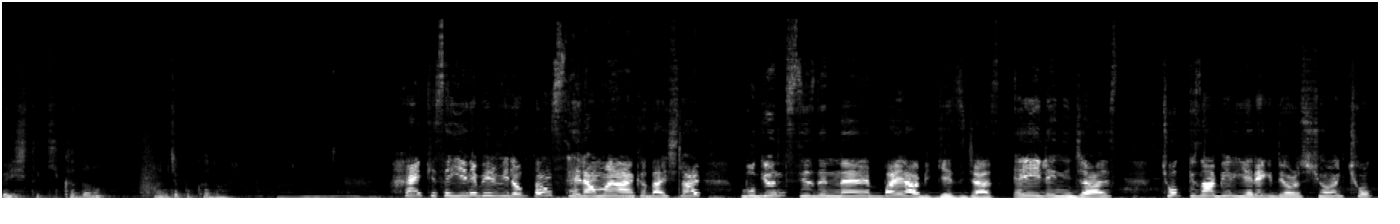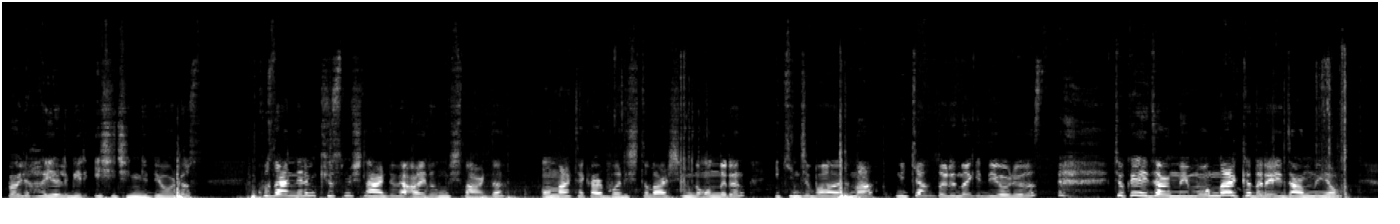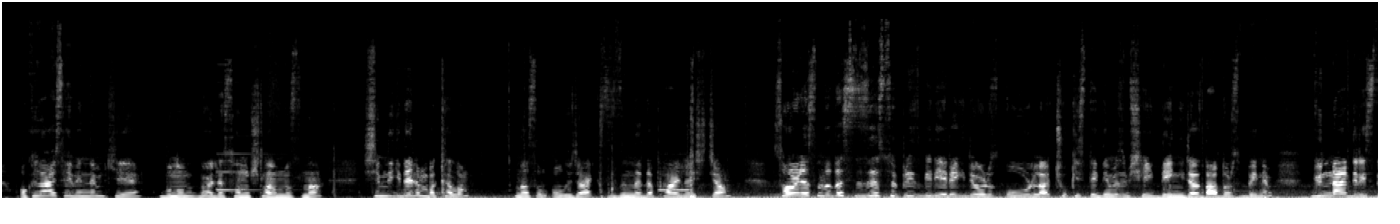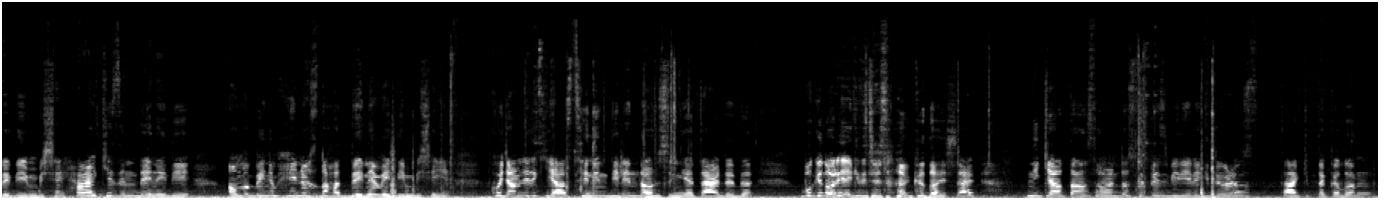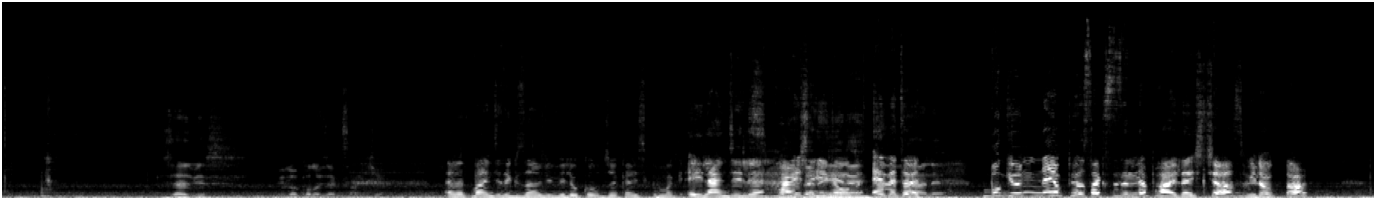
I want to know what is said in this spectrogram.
Bir 5 dakikada anca bu kadar. Herkese yeni bir vlogdan selamlar arkadaşlar. Bugün sizinle bayağı bir gezeceğiz, eğleneceğiz. Çok güzel bir yere gidiyoruz şu an. Çok böyle hayırlı bir iş için gidiyoruz. Kuzenlerim küsmüşlerdi ve ayrılmışlardı. Onlar tekrar barıştılar. Şimdi onların ikinci baharına, nikahlarına gidiyoruz. Çok heyecanlıyım. Onlar kadar heyecanlıyım. O kadar sevindim ki bunun böyle sonuçlanmasına. Şimdi gidelim bakalım nasıl olacak. Sizinle de paylaşacağım. Sonrasında da size sürpriz bir yere gidiyoruz Uğur'la. Çok istediğimiz bir şey deneyeceğiz. Daha doğrusu benim günlerdir istediğim bir şey. Herkesin denediği ama benim henüz daha denemediğim bir şeyi. Kocam dedi ki ya senin dilin dönsün yeter dedi. Bugün oraya gideceğiz arkadaşlar. Nikahtan sonra da sürpriz bir yere gidiyoruz. Takipte kalın. Güzel bir vlog olacak sanki. Evet bence de güzel bir vlog olacak aşkım. Bak eğlenceli, her Spontane, şeyin oldu. Evet evet. Yani. Bugün ne yapıyorsak sizinle paylaşacağız vlogda.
